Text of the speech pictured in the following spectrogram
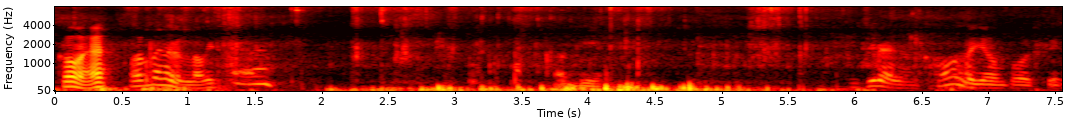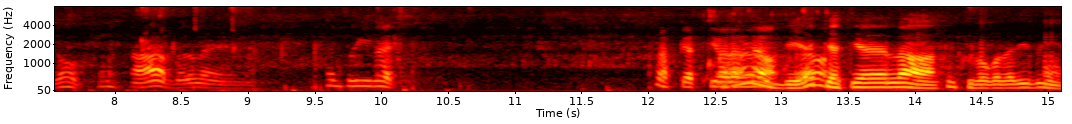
Com'è? Va bene per la si vede ancora. Non vediamo un po' il fico. Ah, bello non è. Mezzo chiletto. Una piattiva Ah, dalle oddio, è piatti là, che tipo quella di prima.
